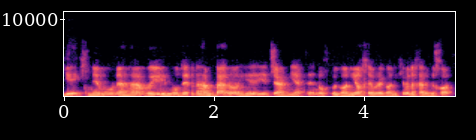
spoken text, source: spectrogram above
یک نمونه هم و یک مدل هم برای یه جمعیت نخبگانی یا خبرگانی که بالاخره می‌خواد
